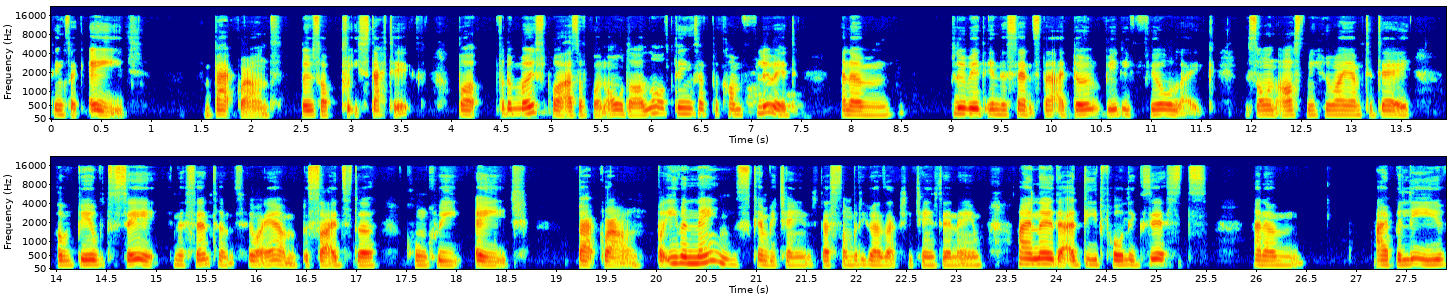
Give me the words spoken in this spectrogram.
Things like age, background, those are pretty static. But for the most part, as I've gotten older, a lot of things have become fluid. And um, fluid in the sense that I don't really feel like if someone asked me who I am today, I would be able to say it in a sentence who I am, besides the concrete age, background. But even names can be changed. That's somebody who has actually changed their name. I know that a deed poll exists, and um, I believe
